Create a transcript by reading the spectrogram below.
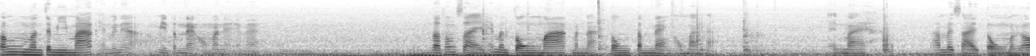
ต้องมันจะมีมาร์กเห็นไหมเนี่ย มีตำแหน่งของมันเนี่ยเห็นไหม เราต้องใส่ให้มันตรงมาร์กมันนะ ตรงตำแหน่งของมันนะเห็นไหมถ้าไม่ใส่ตรงมันก็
